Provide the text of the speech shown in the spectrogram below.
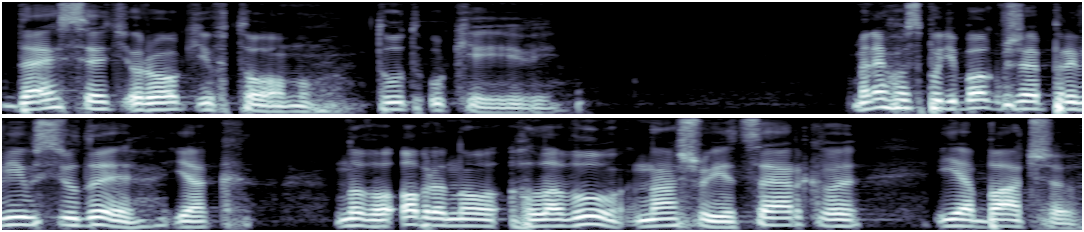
10 років тому, тут у Києві. Мене Господь Бог вже привів сюди, як новообрану главу нашої церкви, я бачив,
